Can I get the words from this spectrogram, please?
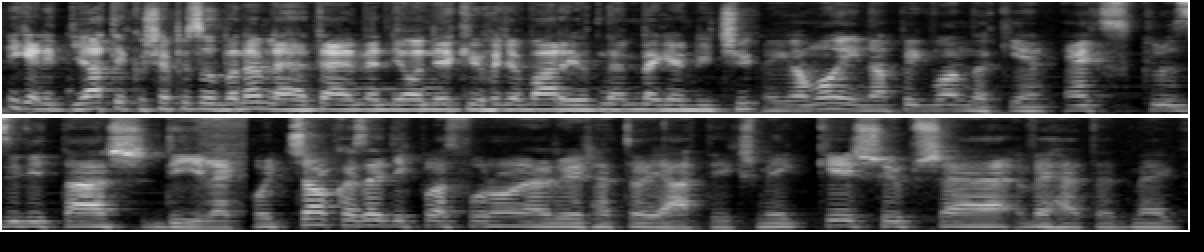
Igen, itt játékos epizódban nem lehet elmenni annélkül, hogy a Mario-t nem megemlítsük. Még a mai napig vannak ilyen exkluzivitás dílek, hogy csak az egyik platformon elérhető a játék, és még később se veheted meg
